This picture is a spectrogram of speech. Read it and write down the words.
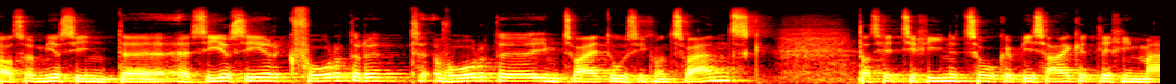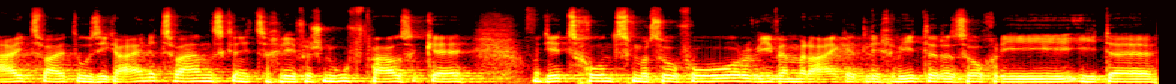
Also wir sind äh, sehr, sehr gefordert worden im 2020 das hat sich hineingezogen bis eigentlich im Mai 2021. Dann hat es ein eine Verschnaufpause gegeben. Und jetzt kommt es mir so vor, wie wenn wir eigentlich wieder so ein bisschen in der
